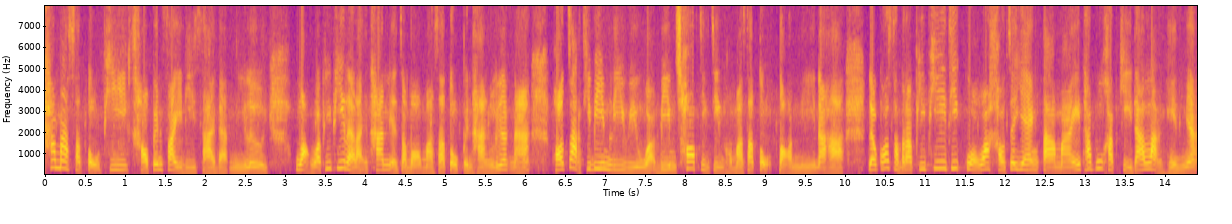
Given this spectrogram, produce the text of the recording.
ถ้ามาซาโตพี่เขาเป็นไฟดีไซน์แบบนี้เลย หวังว่าพี่ๆหลาย ๆ ท่านเนี่ยจะมองมาซาโตเป็นทางเลือกนะ เพราะจากที่บีมรีวิวอะบีมชอบจริง ๆ ของมาซาโตตอนนี้นะคะ แล้วก็สำหรับพี่ๆที่กลัวว่าเขาจะแยงตาไหมถ้าผู้ขับขี่ด้านหลังเห็นเนี่ย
